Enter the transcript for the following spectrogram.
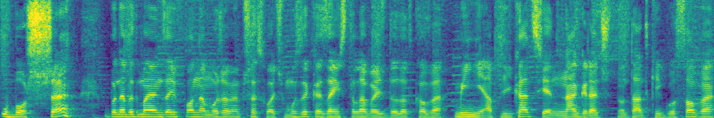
uboższe, bo nawet mając iPhone'a możemy przesłać muzykę, zainstalować dodatkowe mini aplikacje, nagrać notatki głosowe.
